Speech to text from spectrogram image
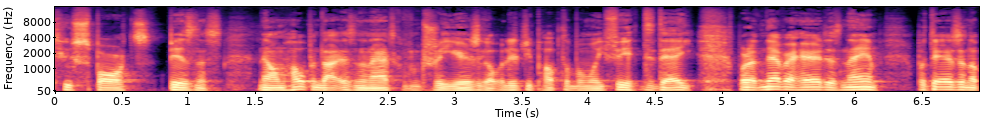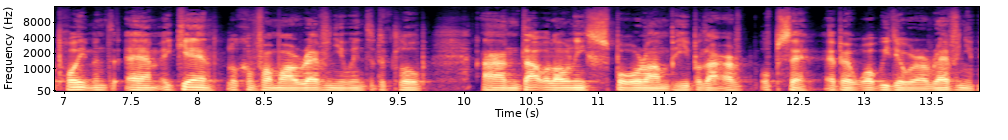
to Sports Business. Now, I'm hoping that isn't an article from three years ago. It literally popped up on my feed today, but I've never heard his name. But there's an appointment, um, again, looking for more revenue into the club, and that will only spur on people that are upset about what we do with our revenue.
